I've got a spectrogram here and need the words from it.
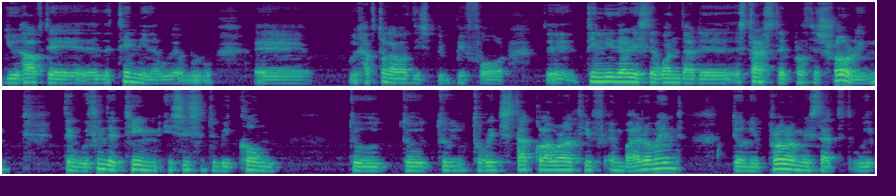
you have the the team leader. We, we, uh, we have talked about this before. The team leader is the one that uh, starts the process rolling. Then within the team, it's easy to become to to to, to reach that collaborative environment. The only problem is that we,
